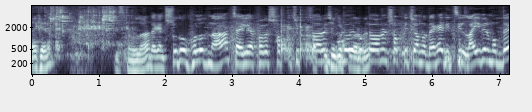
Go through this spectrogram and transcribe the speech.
দেখেন। দেখেন শুধু হলুদ না চাইলে আপনারা সবকিছু করতে পারবেন সবকিছু আমরা দেখাই দিচ্ছি লাইভের মধ্যে।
